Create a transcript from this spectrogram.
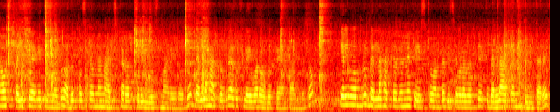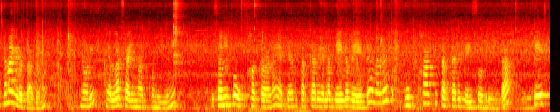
ನಾವು ಸ್ಪೈಸಿಯಾಗಿ ತಿನ್ನೋದು, ಅದಕ್ಕೋಸ್ಕರ ನಾನು ಅಜ್ಕರದ ಪುಡಿ ಯೂಸ್ ಮಾಡಿರೋದು. ಬೆಲ್ಲ ಹಾಕಿದ್ರೆ ಅದು ಫ್ಲೇವರ್ ಹೋಗುತ್ತೆ ಅಂತ ಅಂದ್ಬಿಟ್ಟು. ಕೆಲವೊಬ್ಬರು ಬೆಲ್ಲ ಹಾಕಿದ್ರೇ ಟೇಸ್ಟು ಅಂತ ಬಿಸಿಬೇಳೆಬಾತಿಗೆ ಬೆಲ್ಲ ಹಾಕೊಂಡು ತಿಂತಾರೆ. ಚೆನ್ನಾಗಿರುತ್ತೆ ಅದನ್ನು. ನೋಡಿ, ಎಲ್ಲ ಫ್ರೈ ಮಾಡ್ಕೊಂಡಿದ್ದೀನಿ. ಸ್ವಲ್ಪ ಉಪ್ಪು ಹಾಕೋಣ, ಯಾಕೆಂದರೆ ತರಕಾರಿ ಎಲ್ಲ ಬೇಗ ಬೇಯುತ್ತೆ. ಆಮೇಲೆ ಉಪ್ಪು ಹಾಕಿ ತರಕಾರಿ ಬೇಯಿಸೋದ್ರಿಂದ ಟೇಸ್ಟ್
